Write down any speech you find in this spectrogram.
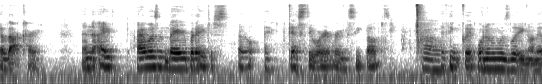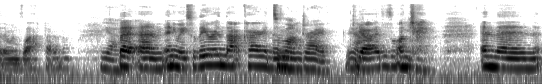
of that car and i i wasn't there but i just i don't i guess they weren't wearing seatbelts Oh, i think like one of them was laying on the other one's lap i don't know yeah. but um anyway so they were in that car and it's a long drive. Yeah. yeah. it is a long drive. And then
